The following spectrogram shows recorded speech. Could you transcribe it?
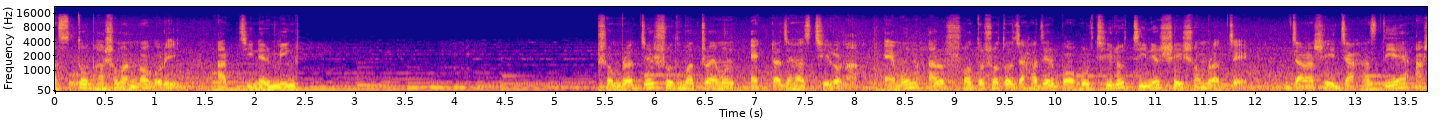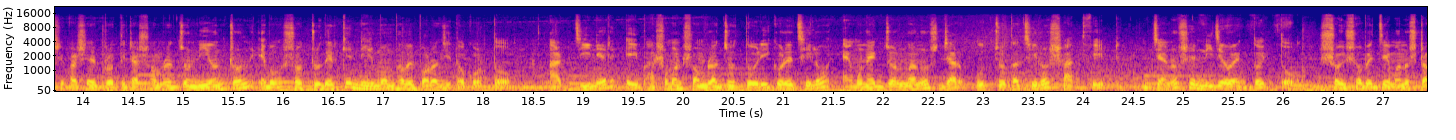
আস্ত ভাসমান নগরী। আর চীনের মিং সাম্রাজ্যের শুধুমাত্র এমন একটা জাহাজ ছিল না, এমন আরও শত শত জাহাজের বহর ছিল চীনের সেই সাম্রাজ্যে। যারা সেই জাহাজ দিয়ে আশেপাশের প্রতিটা সাম্রাজ্য নিয়ন্ত্রণ এবং শত্রুদেরকে নির্মমভাবে পরাজিত করত। আর চীনের এই ভাসমান সাম্রাজ্য তৈরি করেছিল এমন একজন মানুষ যার উচ্চতা ছিল সাত ফিট, যেন সে নিজেও এক দৈত্য। শৈশবে যে মানুষটা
